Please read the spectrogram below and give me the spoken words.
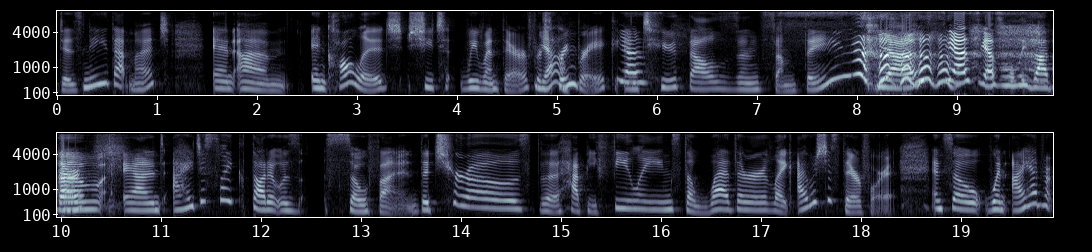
Disney that much. And um, in college, she t- we went there for Yeah. spring break Yes. in 2000 something. yes, yes, yes. We'll leave that there. Um, and I just like thought it was so fun. The churros, the happy feelings, the weather, like I was just there for it. And so when I had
